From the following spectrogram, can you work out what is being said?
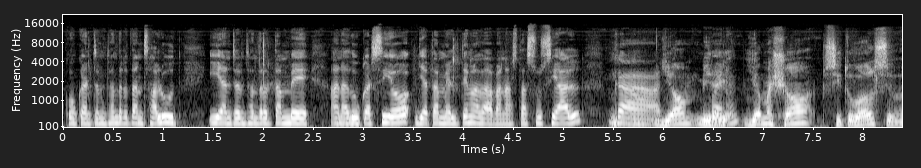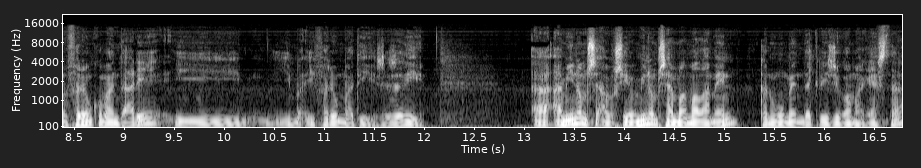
com que ens hem centrat en salut i ens hem centrat també en educació, hi ha també el tema de benestar social que... Jo, mira, bueno, jo amb això, si tu vols, faré un comentari i, i, i faré un matís. És a dir, a, a, mi no em, o sigui, a mi no em sembla malament que en un moment de crisi com aquesta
